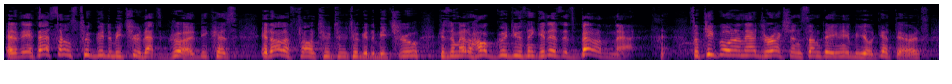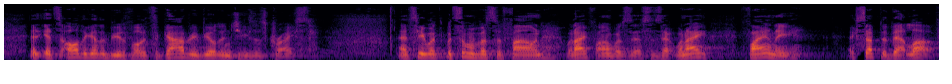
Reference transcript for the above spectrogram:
and if, if, that sounds too good to be true, that's good because it ought to sound too, too, too good to be true because no matter how good you think it is, it's better than that. so keep going in that direction. Someday maybe you'll get there. It's, it, it's altogether beautiful. It's a God revealed in Jesus Christ. And see, what, what some of us have found, what I found was this, is that when I finally accepted that love,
